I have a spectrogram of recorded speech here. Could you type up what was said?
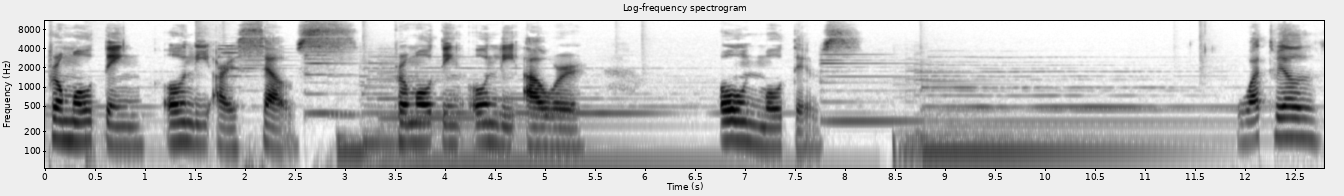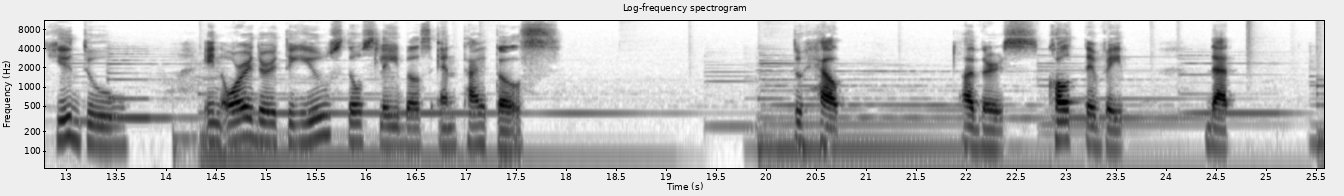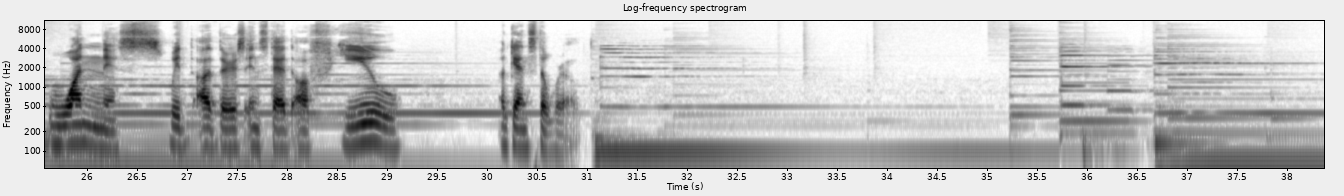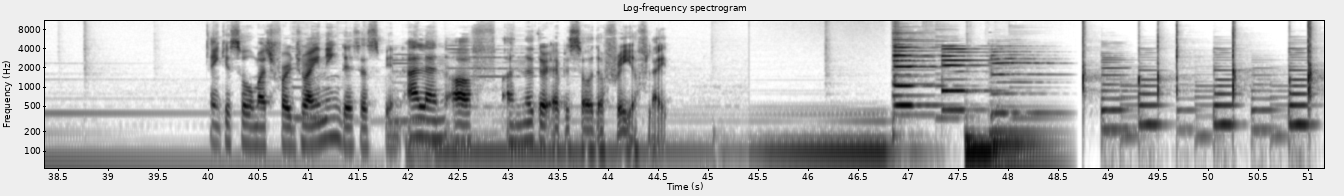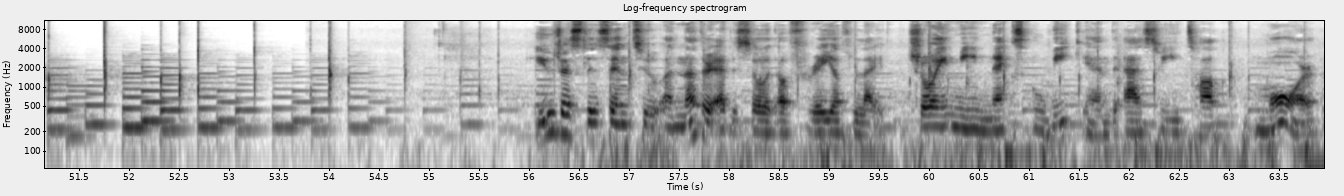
promoting only ourselves, promoting only our own motives. What will you do in order to use those labels and titles to help others cultivate that oneness with others instead of you against the world. Thank you so much for joining. This has been Alan of another episode of Ray of Light. Just listened to another episode of Ray of Light. Join me next weekend as we talk more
